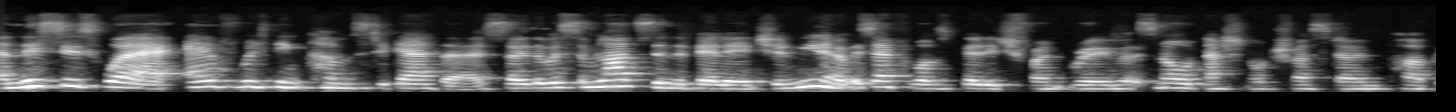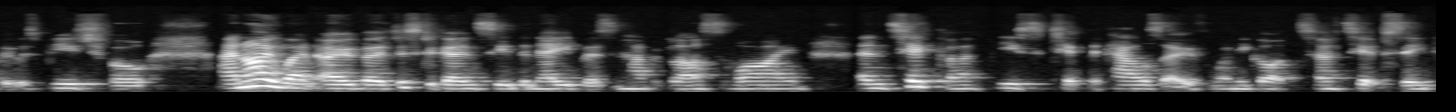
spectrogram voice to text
And this is where everything comes together. So there were some lads in the village, and you know, it was everyone's village front room. It was an old National Trust owned pub. It was beautiful. And I went over just to go and see the neighbours and have a glass of wine. And Tipper used to tip the cows over when he got uh, tipsy.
